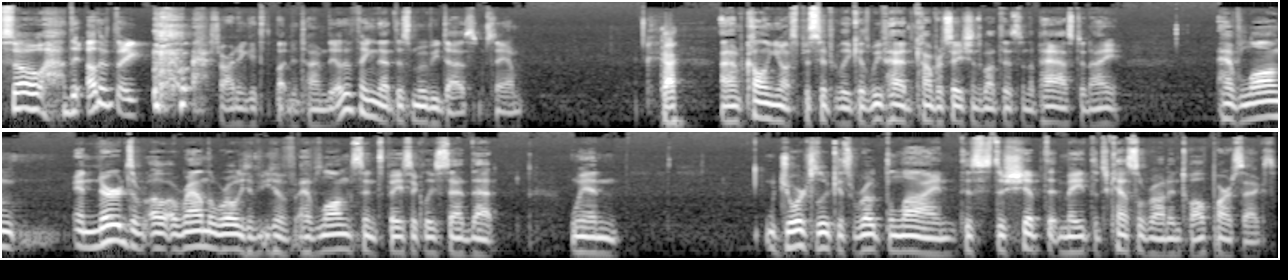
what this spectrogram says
So the other thing, sorry, I didn't get to the button in time. The other thing that this movie does, Sam, Okay. I'm calling you out specifically because we've had conversations about this in the past, and I have long, and nerds around the world have, have have long since basically said that when George Lucas wrote the line, "This is the ship that made the Kessel Run in 12 parsecs,"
